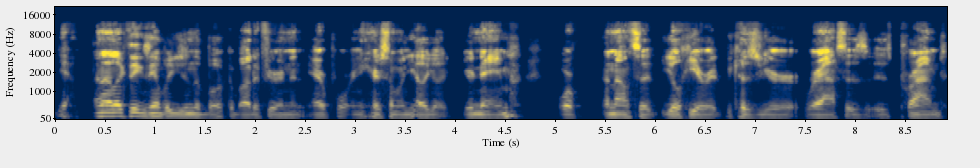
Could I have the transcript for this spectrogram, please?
Yeah. And I like the example used in the book about if you're in an airport and you hear someone yell your, your name or announce it, you'll hear it because your RAS is is primed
